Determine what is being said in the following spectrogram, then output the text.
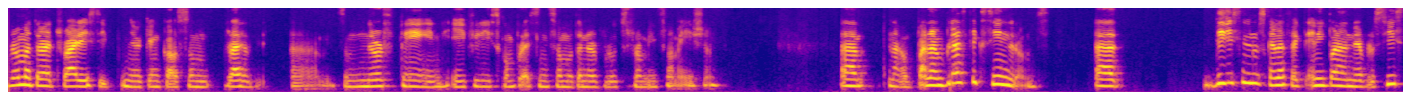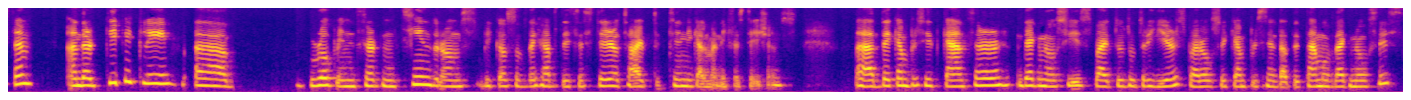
rheumatoid arthritis. It you know, can cause some um, some nerve pain if it is compressing some of the nerve roots from inflammation. Um, now, paraneoplastic syndromes. Uh, these syndromes can affect any part of the nervous system, and they're typically uh, grouped in certain syndromes because of they have these stereotyped clinical manifestations. Uh, they can precede cancer diagnosis by two to three years, but also can present at the time of diagnosis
